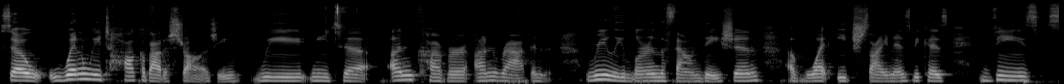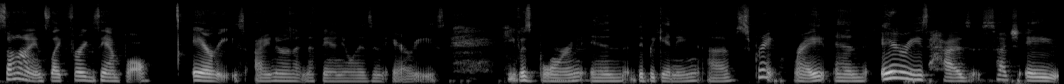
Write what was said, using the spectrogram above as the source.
So when we talk about astrology, we need to uncover, unwrap, and really learn the foundation of what each sign is, because these signs, like for example Aries. I know that Nathaniel is an Aries. He was born mm-hmm. in the beginning of spring, right? And Aries has such a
